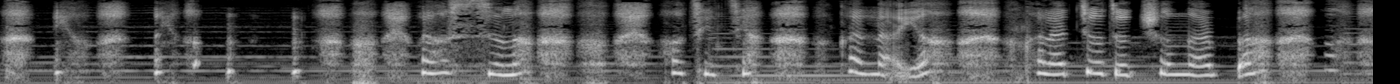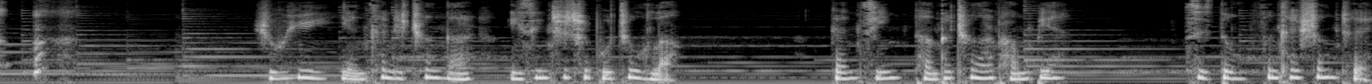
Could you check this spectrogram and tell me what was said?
哎呀哎呀，我要死了！好姐姐，快来呀，快来救救春儿吧！如玉眼看着春儿已经支持不住了，赶紧躺到春儿旁边，自动分开双腿。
